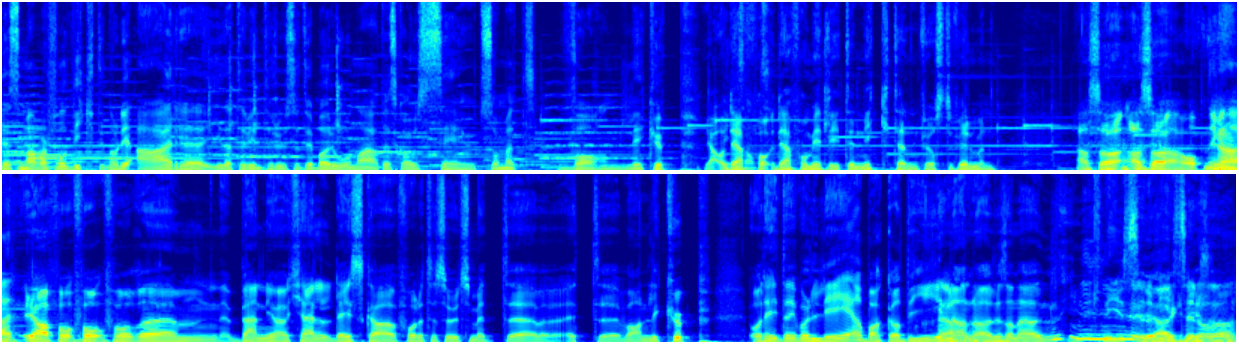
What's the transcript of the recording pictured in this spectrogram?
Det som er i hvert fall viktig når de er eh, i dette vinterhuset til baronen, er at det skal jo se ut som et vanlig kupp. Ja, og der får, der får vi et lite nikk til den første filmen. Altså, altså Ja, åpningen ja, der. Ja, for, for, for um, Benny og Kjell De skal få det til å se ut som et, uh, et uh, vanlig kupp. Og de driver og ler bak gardinene. Ja. Sånn Kniser og Ja, kniser.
